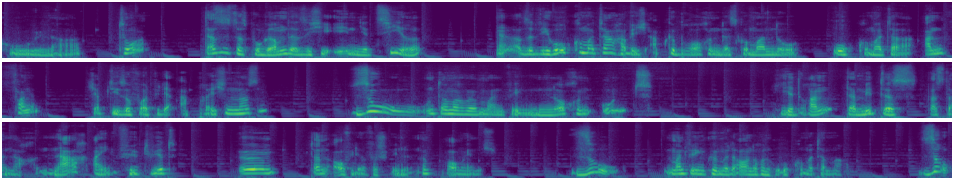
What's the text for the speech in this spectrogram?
Calculator. Das ist das Programm, das ich hier injiziere. Ja, also die Hochkommata habe ich abgebrochen, das Kommando Hochkommata anfangen. Ich habe die sofort wieder abbrechen lassen. So, und dann machen wir meinetwegen noch ein und hier dran, damit das, was danach nach eingefügt wird, ähm, dann auch wieder verschwindet. Ne? Brauchen wir ja nicht. So, meinetwegen können wir da auch noch ein Hochkommata machen. So,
